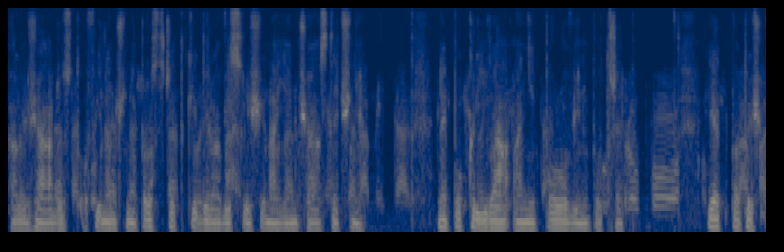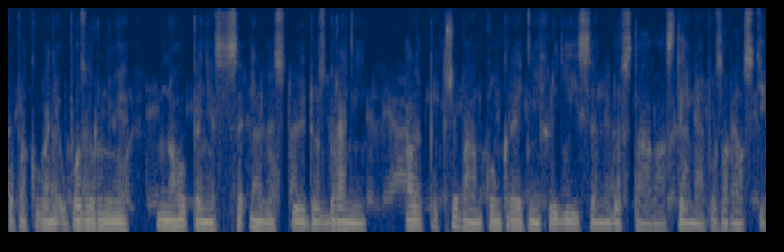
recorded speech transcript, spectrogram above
ale žádost o finanční prostředky byla vyslyšena jen částečně. Nepokrývá ani polovinu potřeb. Jak papež opakovaně upozorňuje, mnoho peněz se investuje do zbraní, ale potřebám konkrétních lidí se nedostává stejné pozornosti.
